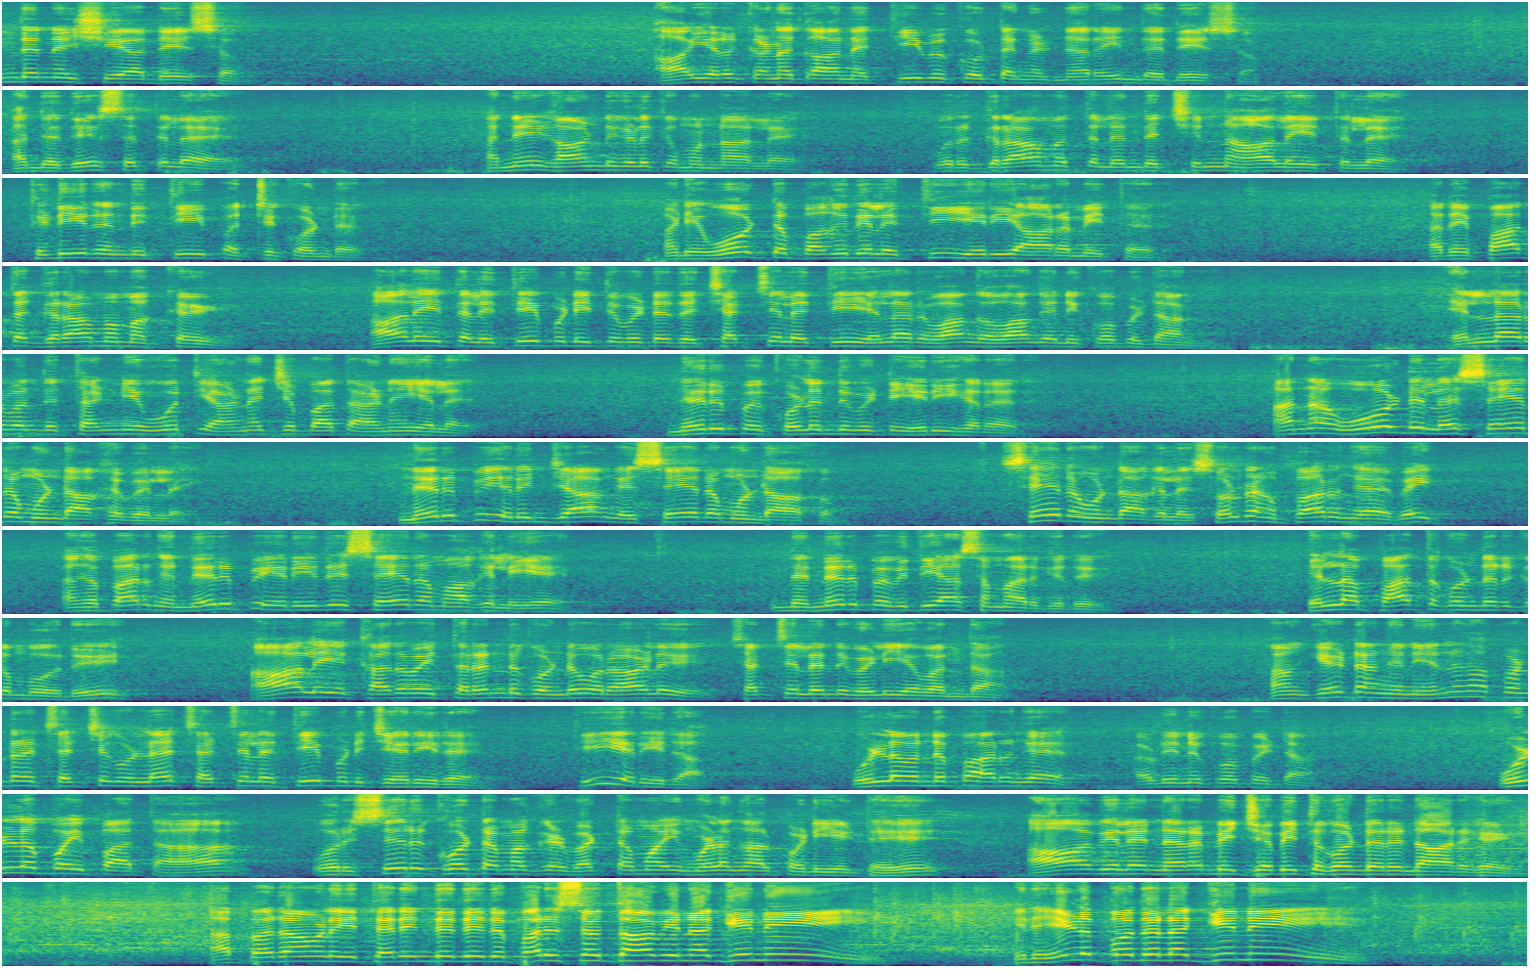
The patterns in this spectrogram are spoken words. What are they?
Indonesia தேசம். ஆயிரக்கணக்கான தீவு கூட்டங்கள் நிறைந்த தேசம். அந்த தேசத்தில் அநேக ஆண்டுகளுக்கு முன்னால் ஒரு கிராமத்தில் இருந்த சின்ன ஆலயத்தில் திடீரென்று தீ பற்றி கொண்டது. அப்படியே ஓட்டு பகுதியில் தீ எரிய ஆரம்பித்தார் அதை பார்த்த கிராம மக்கள் ஆலயத்தில் தீ பிடித்து விட்டது சர்ச்சில் தீ எல்லோரும் வாங்க வாங்க நீ கூப்பிட்டாங்க. எல்லாரும் வந்து தண்ணியை ஊற்றி அணைச்சி பார்த்து அணையலை. நெருப்பை கொழுந்து விட்டு எரிகிறார். ஆனால் ஓடில் சேரம் உண்டாகவில்லை. நெருப்பு எரிஞ்சால் அங்கே சேரம் உண்டாகும். சேரம் உண்டாகலை. சொல்கிறாங்க பாருங்கள் வெயிட் அங்கே பாருங்கள் நெருப்பு எரியுது சேரம் ஆகலையே. இந்த நெருப்பு வித்தியாசமாக இருக்குது. எல்லாம் பார்த்து கொண்டு இருக்கும்போது ஆலய கதவை திறந்து கொண்டு ஒரு ஆள் சர்ச்சிலேருந்து வெளியே வந்தான். அவங்க கேட்டாங்க நீ என்னடா பண்ணுற சர்ச்சுக்குள்ளே சர்ச்சில் தீ பிடிச்சி எறிகிற தீ எறியுதா உள்ளே வந்து பாருங்க அப்படின்னு கூப்பிட்டான். உள்ளே போய் பார்த்தா ஒரு சிறு கூட்ட மக்கள் வட்டமாய் முழங்கால் படியிட்டு ஆவில நிரம்பி ஜபித்து கொண்டிருந்தார்கள். அப்பதான் அவங்களுக்கு தெரிந்தது இது பரிசுத்தாவின் அக்னி. இது எழுப்புதல் அக்னி.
